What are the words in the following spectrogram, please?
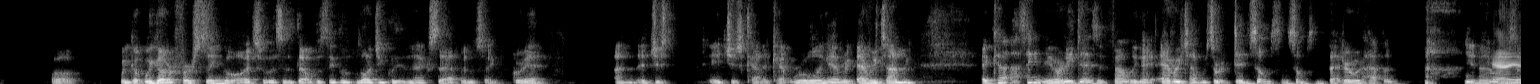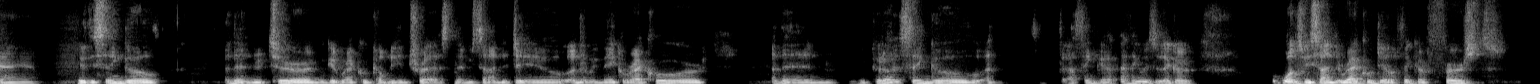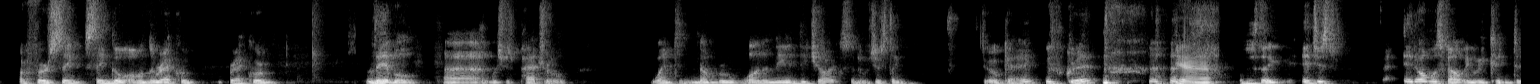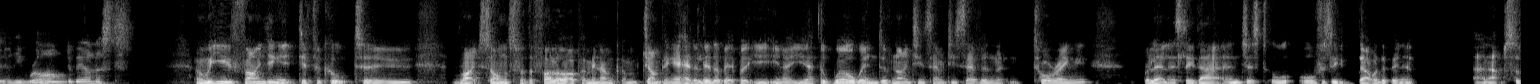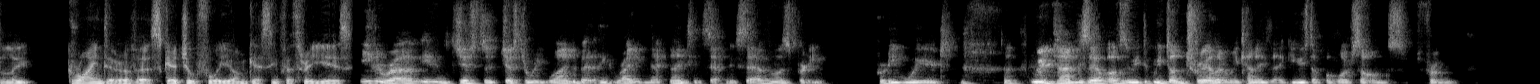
well, we got we got our first single out, so this is obviously logically the next step, and it's like great, and it just it just kind of kept rolling every every time we. It, I think in the early days, it felt like every time we sort of did something, something better would happen. you know, It yeah like, yeah yeah do the single, and then we tour and we get record company interest, and then we sign the deal, and then we make a record, and then we put out a single, and I think I think it was like a, once we signed the record deal, I think our first our first sing, single on the record record label, uh, which was Petrol, went to number one in the indie charts, and it was just like, okay, great, yeah. Just like it just it almost felt like we couldn't do any wrong, to be honest. and were you finding it difficult to write songs for the follow-up? I mean i'm, I'm jumping ahead a little bit but you, you know you had the whirlwind of 1977 touring relentlessly that and just obviously that would have been an absolute grinder of a schedule for you i'm guessing for three years Even even just to just to rewind a bit, I think writing 1977 was pretty pretty weird weird time because obviously we we done trailer and we kind of like used up all our songs from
